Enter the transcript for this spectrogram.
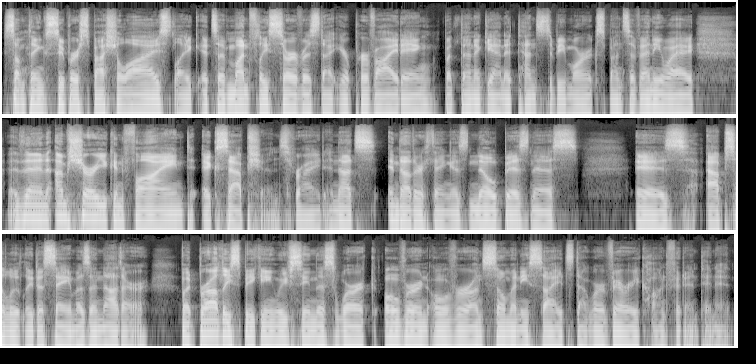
something super specialized, like it's a monthly service that you're providing, but then again, it tends to be more expensive anyway, then I'm sure you can find exceptions, right? And that's another thing is no business is absolutely the same as another. But broadly speaking, we've seen this work over and over on so many sites that we're very confident in it.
